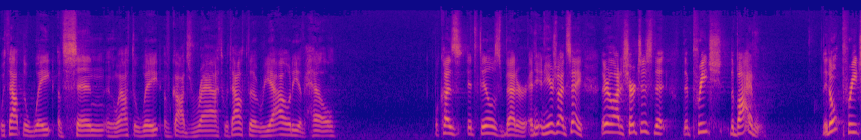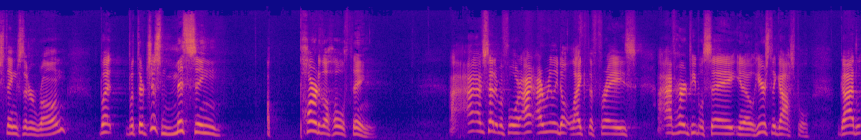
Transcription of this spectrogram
without the weight of sin and without the weight of God's wrath, without the reality of hell, because it feels better. And, and here's what I'd say there are a lot of churches that, that preach the Bible. They don't preach things that are wrong, but, but they're just missing a part of the whole thing. I, have said it before, I, I really don't like the phrase. I've heard people say, you know, here's the gospel God,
